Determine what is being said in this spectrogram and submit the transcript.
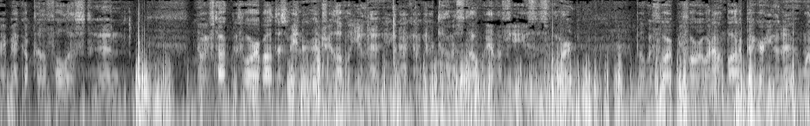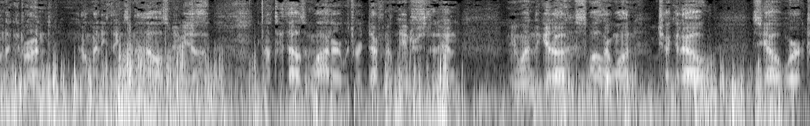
right back up to the fullest. And you know, we've talked before about this being an entry-level unit. You're not going to get a ton of stuff. We have a few uses for it. But before before we went out and bought a bigger unit, one that could run you know many things in the house, maybe a you know, 2000 watt, which we're definitely interested in. We wanted to get a smaller one, check it out, see how it worked,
